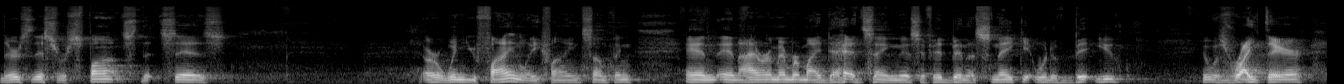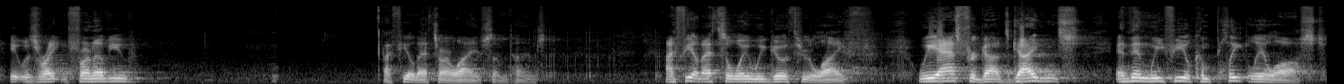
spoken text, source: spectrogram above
There's this response that says, or when you finally find something, and, and I remember my dad saying this if it had been a snake, it would have bit you. It was right there, it was right in front of you. I feel that's our lives sometimes. I feel that's the way we go through life. We ask for God's guidance, and then we feel completely lost.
